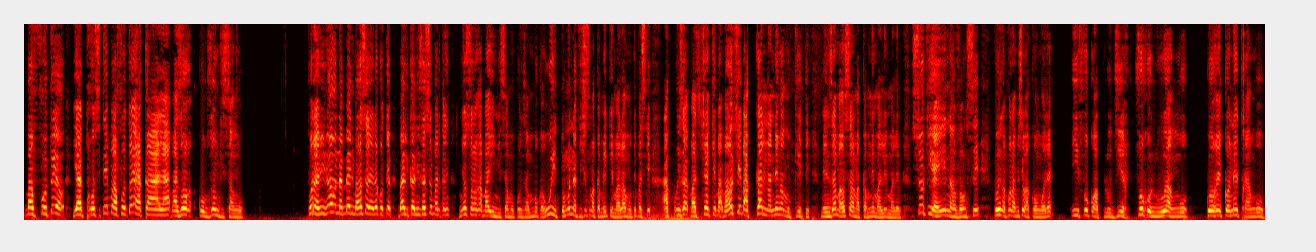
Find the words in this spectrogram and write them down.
bafoto ya, ya atrocité bafoto ya kala bazokozongisa ngo mpo na nini oyo na beni baosala eloko te balikanisation nyonso naka bayinisa mokonzi ya mboka. Wi tomoni na kinshasa makambo eke malamu te parceke batiaki baotie bakale na ndenge mokie te. Me nzambe aosala makambo nde malemi malemi soki yaye na avance mpo na biso bacongolais il faut koapplaudir faut kolue yango koreconnaitre yango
